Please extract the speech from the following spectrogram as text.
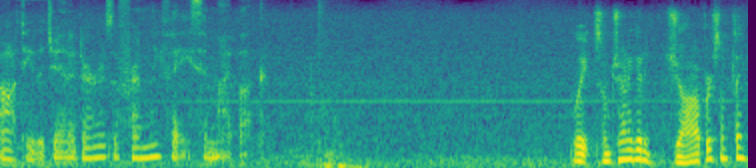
Ahti the janitor is a friendly face in my book. Wait, so I'm trying to get a job or something?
